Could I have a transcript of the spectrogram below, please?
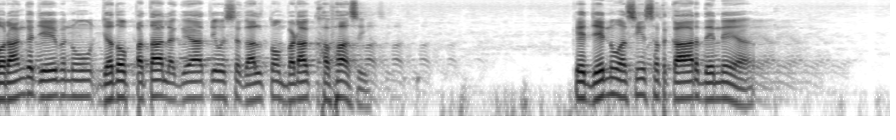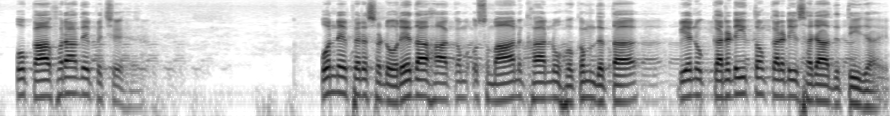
ਔਰੰਗਜ਼ੇਬ ਨੂੰ ਜਦੋਂ ਪਤਾ ਲੱਗਿਆ ਤੇ ਉਸ ਗੱਲ ਤੋਂ ਬੜਾ ਖਫਾ ਸੀ। ਕਿ ਜਿਹਨੂੰ ਅਸੀਂ ਸਤਕਾਰ ਦਿੰਨੇ ਆ, ਉਹ ਕਾਫਰਾਂ ਦੇ ਪਿੱਛੇ ਹੈ। ਉਹਨੇ ਫਿਰ ਸਡੋਰੇ ਦਾ ਹਾਕਮ ਉਸਮਾਨ ਖਾਨ ਨੂੰ ਹੁਕਮ ਦਿੱਤਾ ਵੀ ਇਹਨੂੰ ਕਰੜੀ ਤੋਂ ਕਰੜੀ ਸਜ਼ਾ ਦਿੱਤੀ ਜਾਏ।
